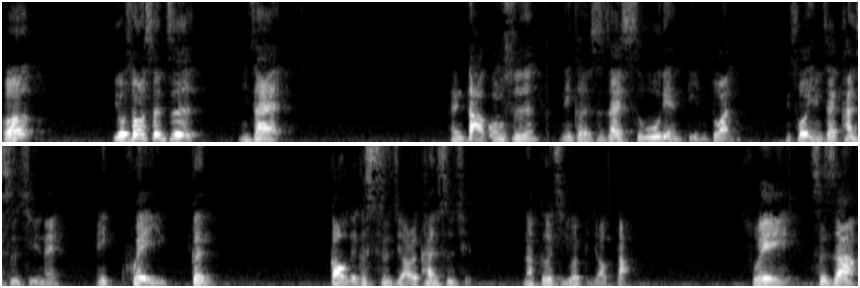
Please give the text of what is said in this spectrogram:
而有时候甚至你在很大公司，你可能是在食物链顶端，你所以你在看事情呢。你会以更高的一个视角来看事情，那格局会比较大。所以事实上，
